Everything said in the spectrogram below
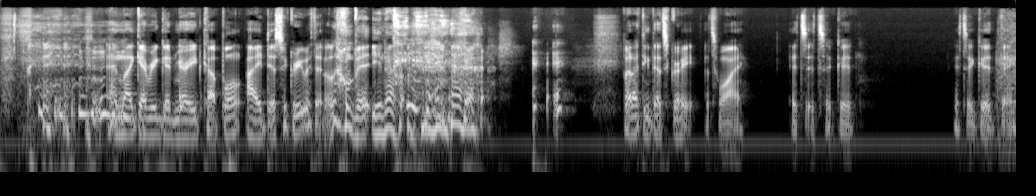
and like every good married couple, I disagree with it a little bit, you know. but I think that's great. That's why it's it's a good it's a good thing.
